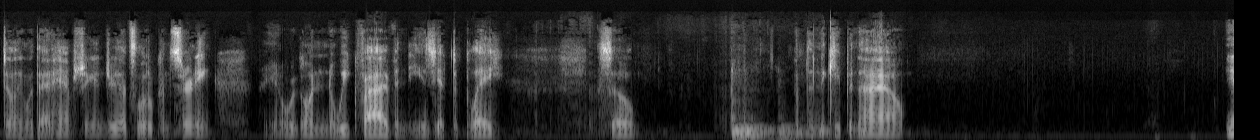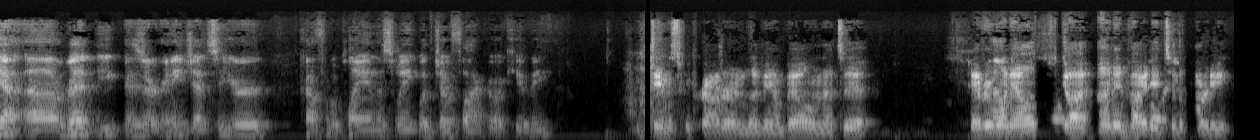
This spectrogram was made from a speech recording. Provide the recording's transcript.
dealing with that hamstring injury. That's a little concerning. You know, we're going into week five and he is yet to play. So something to keep an eye out. Yeah, uh, Red, is there any Jets that you're comfortable playing this week with Joe Flacco at QB? Jamison Crowder and Le'Veon Bell, and that's it. Everyone else got uninvited to the party.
